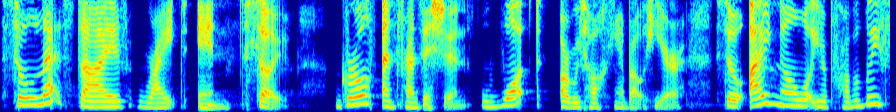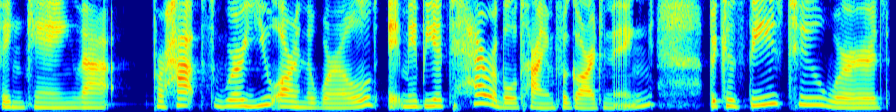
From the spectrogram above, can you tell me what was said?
So, let's dive right in. So, Growth and transition. What are we talking about here? So I know what you're probably thinking that perhaps where you are in the world, it may be a terrible time for gardening because these two words,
